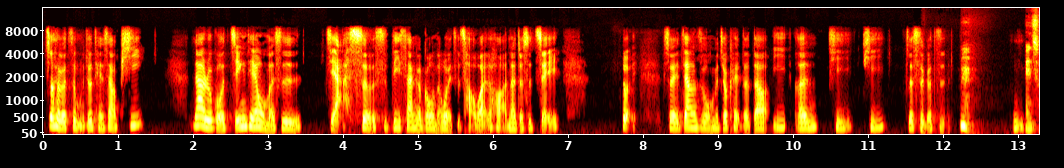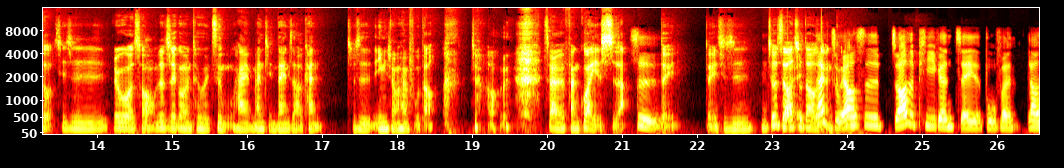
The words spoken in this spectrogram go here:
最后一个字母就填上 p。那如果今天我们是假设是第三个功能位置朝外的话，那就是 j。对，所以这样子我们就可以得到 e n t p 这四个字。嗯，没错。其实如果从认知功能推回字母，还蛮简单，只要看就是英雄和辅导 就好了。虽然反过来也是啊，是对。对，其实你就只要知道，但主要是主要是 P 跟 J 的部分，要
